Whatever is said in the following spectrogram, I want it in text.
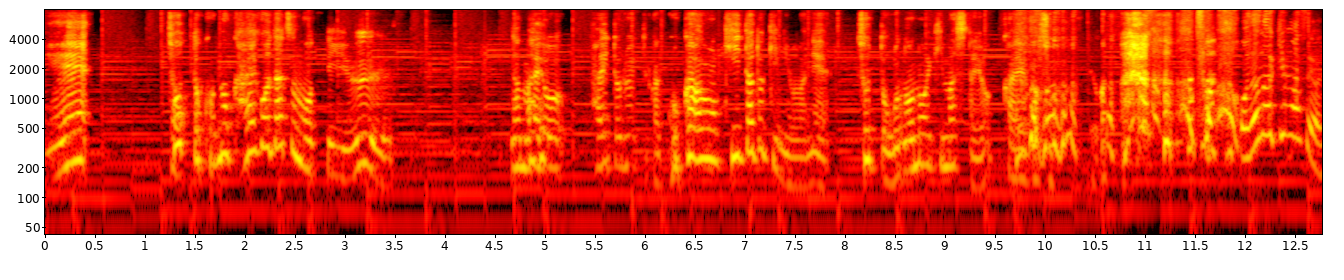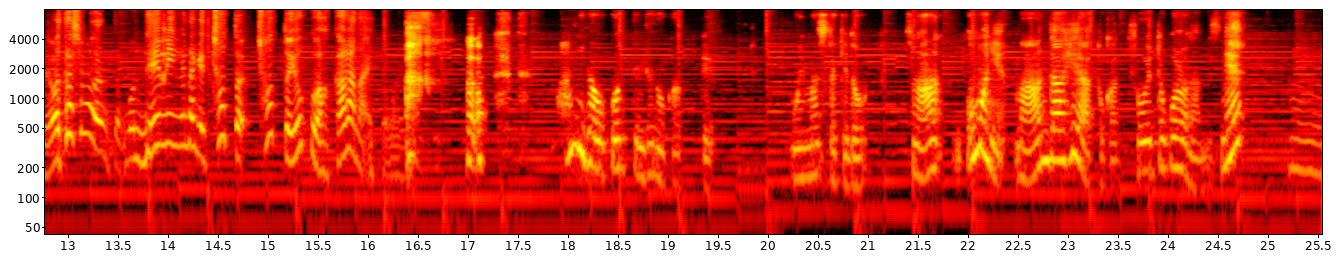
ねえちょっとこの介護脱毛っていう名前をタイトルっていうか五感を聞いた時にはねちょっとおののきましたよ介護職おののきますよね。私ももうネーミングだけちょっとちょっとよくわからないと思います。何が起こっているのかって思いましたけどそのあ主に、まあ、アンダーヘアとかそういうところなんですね。うん。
